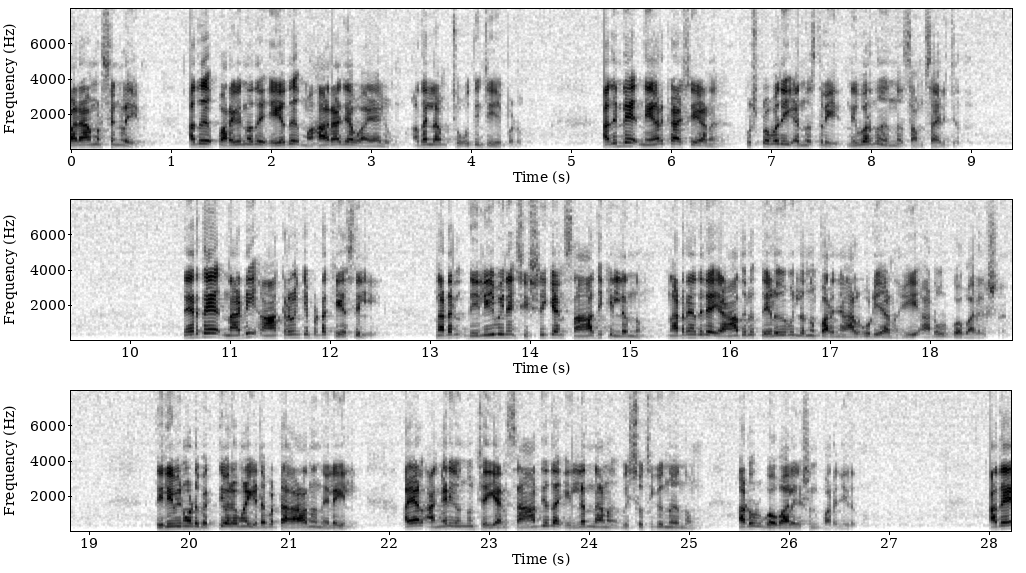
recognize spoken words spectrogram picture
പരാമർശങ്ങളെയും അത് പറയുന്നത് ഏത് മഹാരാജാവായാലും അതെല്ലാം ചോദ്യം ചെയ്യപ്പെടും. അതിന്റെ നേർക്കാഴ്ചയാണ് പുഷ്പവതി എന്ന സ്ത്രീ നിവർന്നു നിന്ന് സംസാരിച്ചത്. നേരത്തെ നടി ആക്രമിക്കപ്പെട്ട കേസിൽ നടൻ ദിലീപിനെ ശിക്ഷിക്കാൻ സാധിക്കില്ലെന്നും നടനെതിരെ യാതൊരു തെളിവുമില്ലെന്നും പറഞ്ഞ ആൾ കൂടിയാണ് ഈ അടൂർ ഗോപാലകൃഷ്ണൻ. ദിലീപിനോട് വ്യക്തിപരമായി ഇടപെട്ട ആളെന്ന നിലയിൽ അയാൾ അങ്ങനെയൊന്നും ചെയ്യാൻ സാധ്യത ഇല്ലെന്നാണ് വിശ്വസിക്കുന്നതെന്നും അടൂർ ഗോപാലകൃഷ്ണൻ പറഞ്ഞിരുന്നു. അതേ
